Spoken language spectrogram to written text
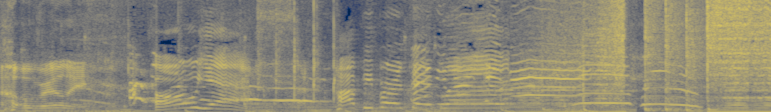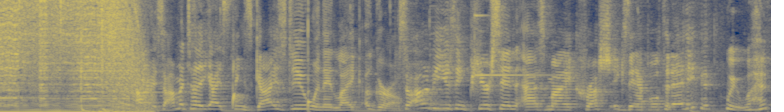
Oh, really? Oh yes! Happy birthday, Blake! Alright, so I'm gonna tell you guys things guys do when they like a girl. So I'm gonna be using Pierson as my crush example today. Wait, what?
